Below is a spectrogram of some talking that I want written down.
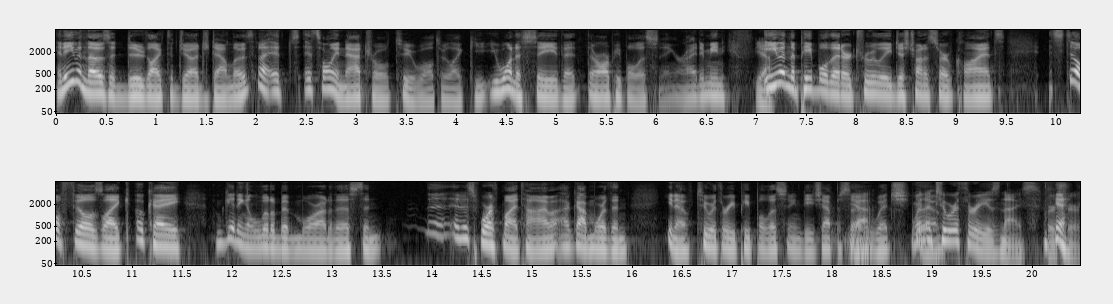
and even those that do like to judge downloads, it's it's only natural too, Walter. Like you, you want to see that there are people listening, right? I mean, yeah. even the people that are truly just trying to serve clients, it still feels like okay, I'm getting a little bit more out of this, and and it's worth my time. I've got more than you know two or three people listening to each episode, yeah. which more than know, two or three is nice for yeah, sure.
